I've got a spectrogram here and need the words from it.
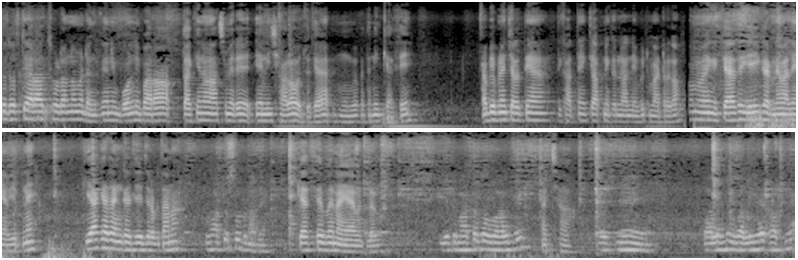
तो दोस्तों यार आज थोड़ा ना मैं ढंग से नहीं बोल नहीं पा रहा ताकि ना आज मेरे ये छाला हो चुका है मुँह में पता नहीं कैसे। अभी अपने चलते हैं दिखाते हैं क्या अपने करने वाले हैं अभी टमाटर का। तो मैं कैसे यही करने वाले हैं अभी अपने। क्या क्या था अंकल जी जरा बताना। सूप बना दें। कैसे बनाया है मतलब? ये टमाटर का उबाल के अच्छा। और इसमें पालक भी उबाली है साथ में।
